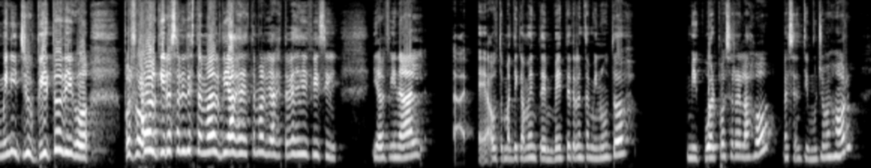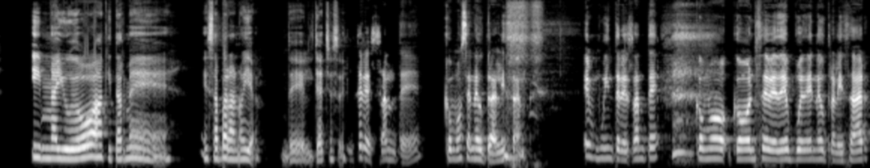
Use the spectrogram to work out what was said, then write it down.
mini chupito. Digo, por favor, quiero salir de este mal viaje, este mal viaje, este viaje es difícil. Y al final, eh, automáticamente, en 20-30 minutos, mi cuerpo se relajó, me sentí mucho mejor y me ayudó a quitarme esa paranoia del THC. Interesante, ¿eh? Cómo se neutralizan. es muy interesante cómo, cómo el CBD puede neutralizar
